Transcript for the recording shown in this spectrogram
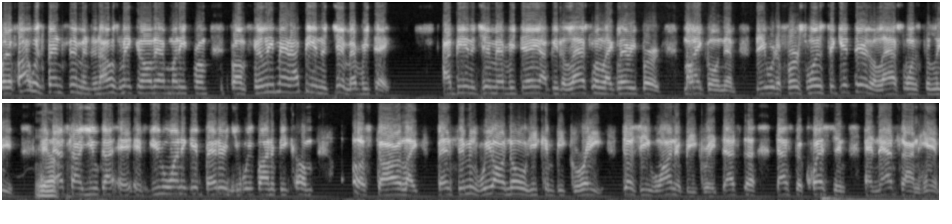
But if I was Ben Simmons and I was making all that money from from Philly, man, I'd be in the gym every day. I'd be in the gym every day. I'd be the last one, like Larry Bird, Michael, and them. They were the first ones to get there, the last ones to leave. And that's how you got. If you want to get better, you want to become a star like Ben Simmons. We all know he can be great. Does he want to be great? That's the that's the question, and that's on him.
